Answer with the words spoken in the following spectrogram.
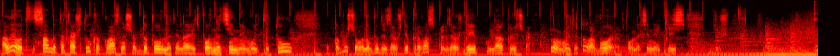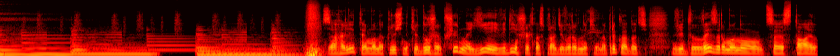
Але от саме така штука класна, щоб доповнити навіть повноцінний мультитул, тому що воно буде завжди при вас, завжди на ключах. Ну, мультитул або повноцінний якийсь ніж. Взагалі, тема наключників дуже обширна. Є і від інших насправді виробників. Наприклад, от від Лезерману це Style.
